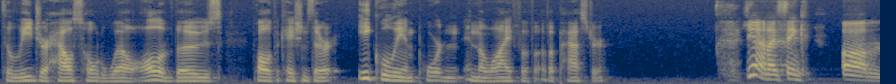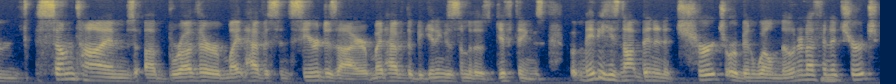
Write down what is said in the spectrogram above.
to lead your household well, all of those qualifications that are equally important in the life of, of a pastor. Yeah, and I think um, sometimes a brother might have a sincere desire, might have the beginnings of some of those giftings, but maybe he's not been in a church or been well known enough in a church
